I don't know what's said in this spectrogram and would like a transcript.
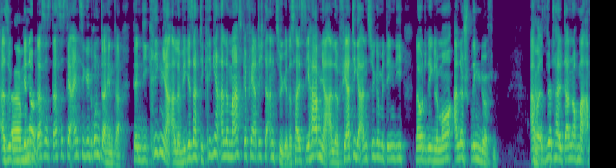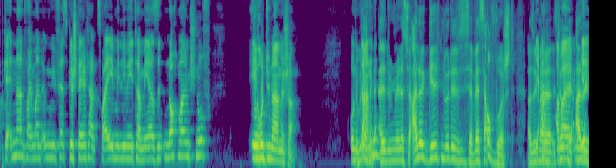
also ähm, genau, das ist, das ist der einzige Grund dahinter. Denn die kriegen ja alle, wie gesagt, die kriegen ja alle maßgefertigte Anzüge. Das heißt, die haben ja alle fertige Anzüge, mit denen die laut Reglement alle springen dürfen aber ja. es wird halt dann nochmal abgeändert, weil man irgendwie festgestellt hat, zwei Millimeter mehr sind nochmal ein Schnuff aerodynamischer. Und Gut, dann. Wenn, also, wenn, das für alle gelten würde, wäre es ja auch wurscht. Also ich ja, meine, es aber ja alle.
